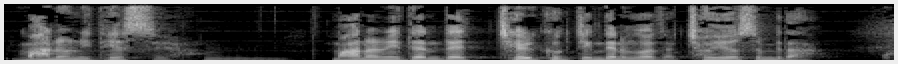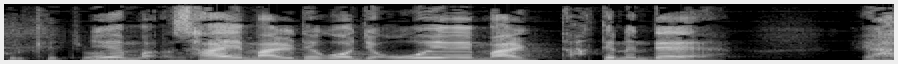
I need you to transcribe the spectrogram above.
만 원이 됐어요. 음, 만 원이 됐는데 제일 걱정되는 것은 저였습니다. 그렇겠죠. 예, 아무래도. 뭐 4회 말 되고 이제 5회 말딱 되는데 야,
